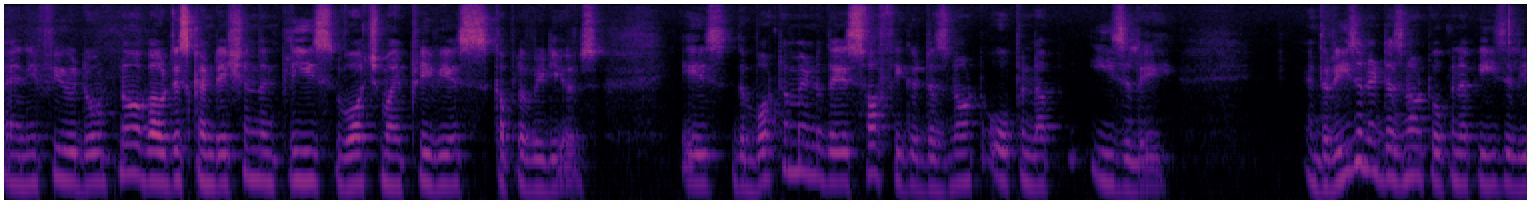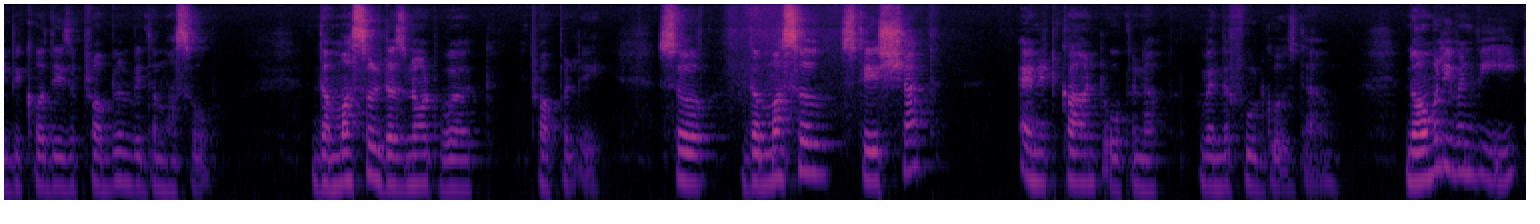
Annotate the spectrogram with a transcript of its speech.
and if you don't know about this condition, then please watch my previous couple of videos, is the bottom end of the esophagus does not open up easily. And the reason it does not open up easily because there's a problem with the muscle. The muscle does not work properly. So the muscle stays shut and it can't open up when the food goes down. Normally when we eat,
